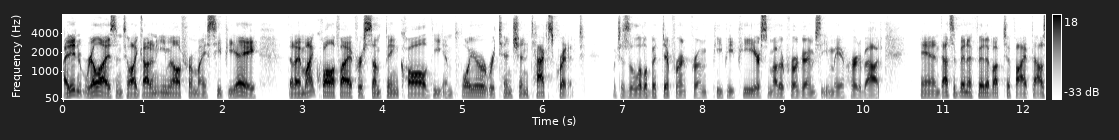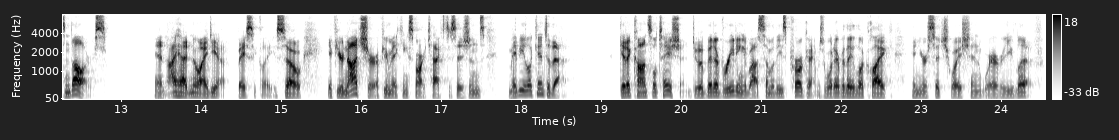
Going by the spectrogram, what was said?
I didn't realize until I got an email from my CPA that I might qualify for something called the Employer Retention Tax Credit, which is a little bit different from PPP or some other programs that you may have heard about. And that's a benefit of up to $5,000. And I had no idea, basically. So if you're not sure if you're making smart tax decisions, maybe look into that. Get a consultation, do a bit of reading about some of these programs, whatever they look like in your situation, wherever you live.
